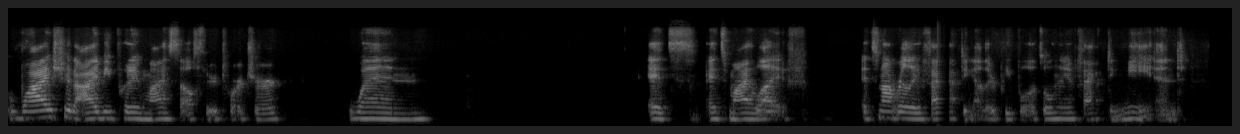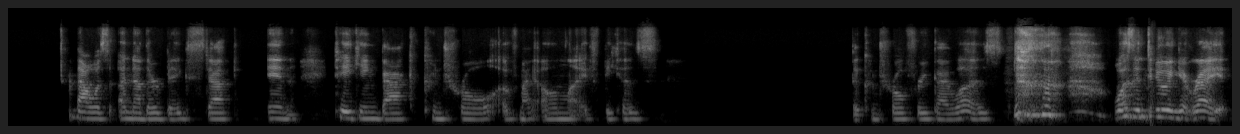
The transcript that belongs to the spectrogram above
why should I be putting myself through torture when it's it's my life it's not really affecting other people it's only affecting me and that was another big step in taking back control of my own life because the control freak I was wasn't doing it right.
